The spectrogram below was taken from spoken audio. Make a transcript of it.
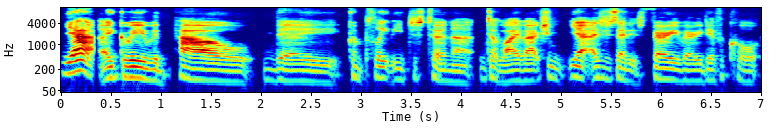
Yeah, I agree with how they completely just turn that into live action. Yeah, as you said, it's very, very difficult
